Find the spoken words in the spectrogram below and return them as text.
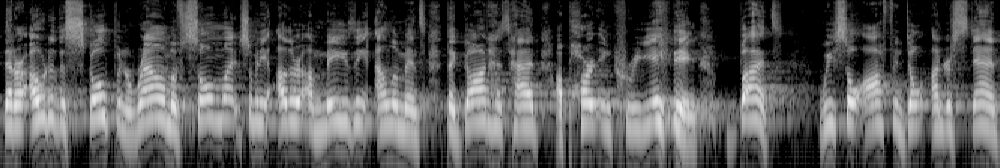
that are out of the scope and realm of so, much, so many other amazing elements that God has had a part in creating. But we so often don't understand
